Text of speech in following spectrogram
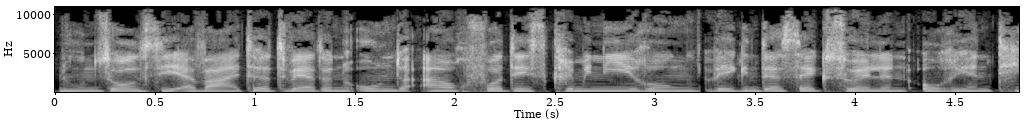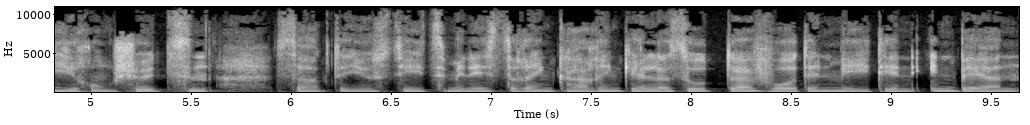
Nun soll sie erweitert werden und auch vor Diskriminierung wegen der sexuellen Orientierung schützen, sagte Justizministerin Karin Keller-Sutter vor den Medien in Bern.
